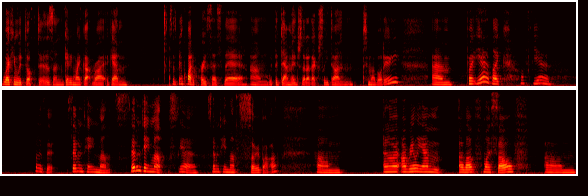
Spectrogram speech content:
working with doctors and getting my gut right again. So it's been quite a process there um, with the damage that I'd actually done to my body. Um, but yeah, like, yeah, what is it? 17 months. 17 months, yeah. 17 months sober. Um, and I, I really am, I love myself. Um,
